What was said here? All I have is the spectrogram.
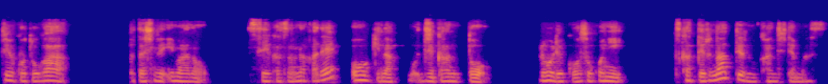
ていうことが、私の今の生活の中で大きな時間と労力をそこに使ってるなっていうのを感じてます。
